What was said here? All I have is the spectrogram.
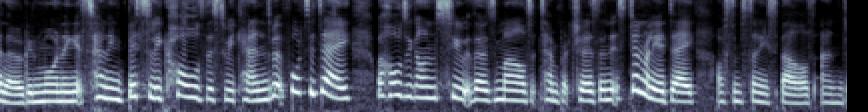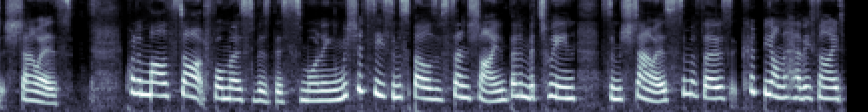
Hello, good morning. It's turning bitterly cold this weekend, but for today, we're holding on to those mild temperatures and it's generally a day of some sunny spells and showers. Quite a mild start for most of us this morning, we should see some spells of sunshine, but in between some showers. Some of those could be on the heavy side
